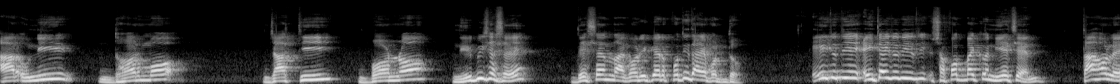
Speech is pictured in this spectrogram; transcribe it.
আর উনি ধর্ম, জাতি, বর্ণ নির্বিশেষে দেশের নাগরিকের প্রতি দায়বদ্ধ। এই যদি, এইটাই যদি শপথ বাক্য নিয়েছেন, তাহলে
